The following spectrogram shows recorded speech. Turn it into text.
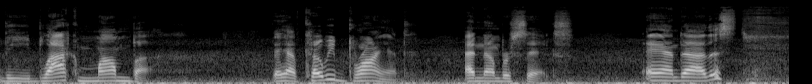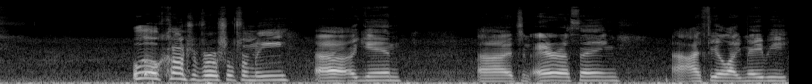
the Black Mamba. They have Kobe Bryant at number six. And uh, this a little controversial for me. Uh, again, uh, it's an era thing. Uh, I feel like maybe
